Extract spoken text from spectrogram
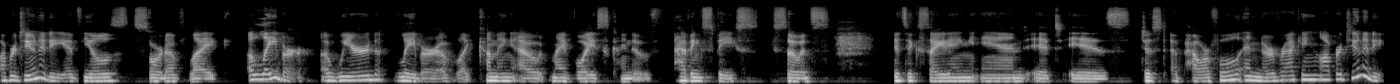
opportunity. It feels sort of like a labor, a weird labor of like coming out, my voice kind of having space. So it's it's exciting and it is just a powerful and nerve wracking opportunity.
